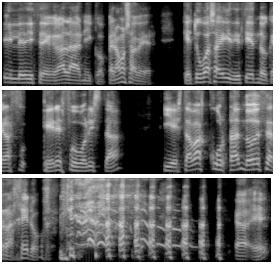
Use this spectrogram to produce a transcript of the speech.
y le dice Gala a Nico, pero vamos a ver, que tú vas ahí diciendo que, eras, que eres futbolista y estabas currando de cerrajero. ¿Eh?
